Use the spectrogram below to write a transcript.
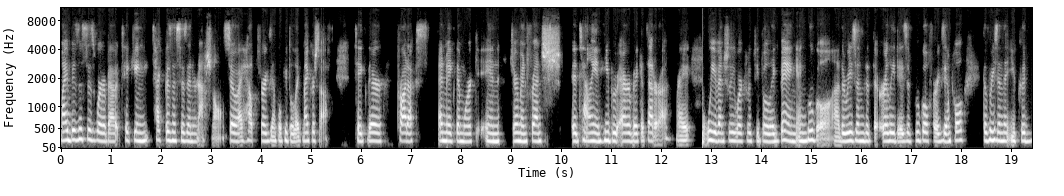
my businesses were about taking tech businesses international. So I helped, for example, people like Microsoft take their products and make them work in German, French, Italian, Hebrew, Arabic, etc. Right? We eventually worked with people like Bing and Google. Uh, the reason that the early days of Google, for example, the reason that you could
